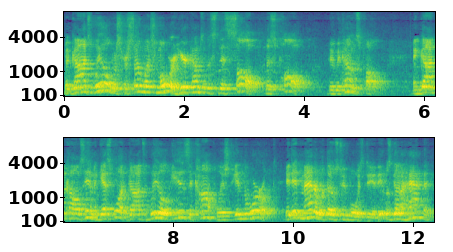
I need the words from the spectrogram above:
But God's will was for so much more. Here comes this, this Saul, this Paul, who becomes Paul. And God calls him, and guess what? God's will is accomplished in the world. It didn't matter what those two boys did, it was going to happen.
